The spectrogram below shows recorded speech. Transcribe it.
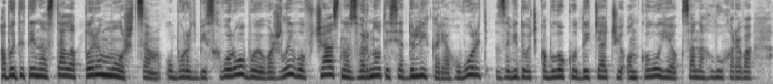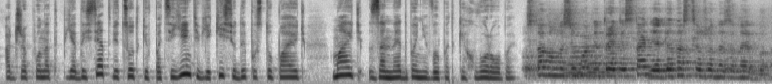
Аби дитина стала переможцем у боротьбі з хворобою, важливо вчасно звернутися до лікаря, говорить завідувачка блоку дитячої онкології Оксана Глухарева. Адже понад 50% пацієнтів, які сюди поступають, мають занедбані випадки хвороби. Станом на сьогодні третя стадія для нас це вже не занедбана.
